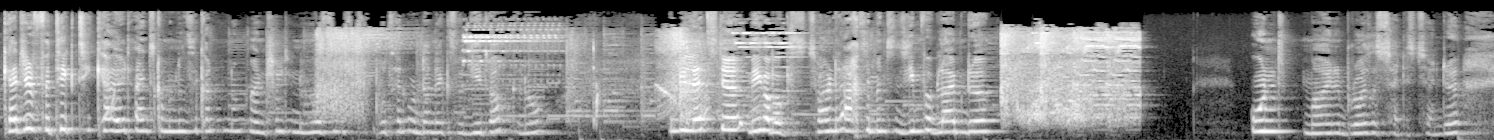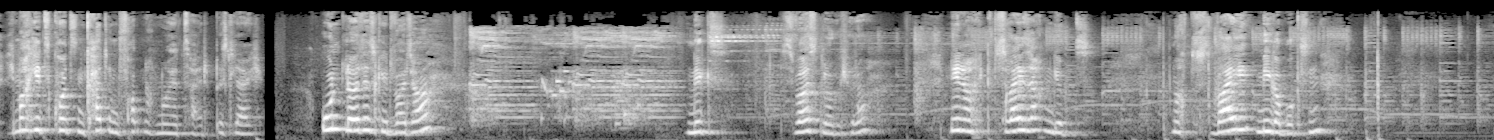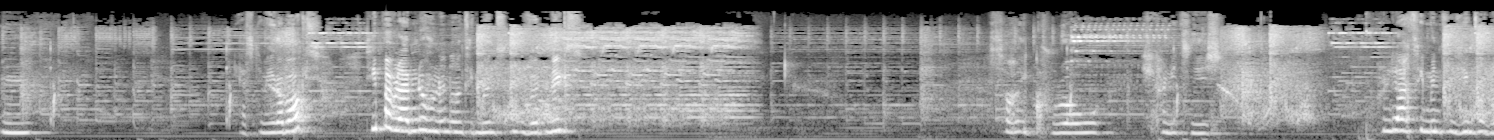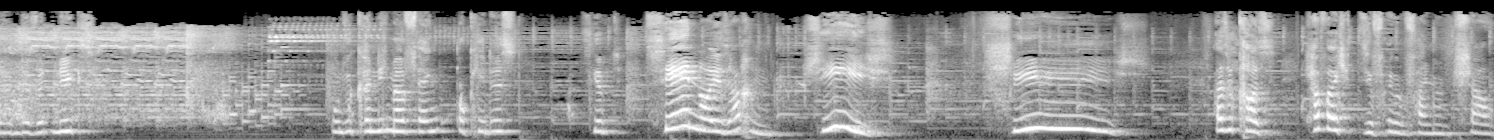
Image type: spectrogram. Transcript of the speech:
Gadget für Tick Tick halt 1,9 Sekunden und mein Schild in Höhe 50% und dann explodiert er, genau. Und die letzte Megabox, 218 Münzen, 7 verbleibende. Und meine Browser-Zeit ist zu Ende. Ich mache jetzt kurz einen Cut und frage nach neuer Zeit. Bis gleich. Und Leute, es geht weiter. Nix. Das war's, glaube ich, oder? Ne, noch zwei Sachen gibt's. Noch zwei Megaboxen. Hm. Erste Megabox. Sie verbleiben nur 190 Münzen. Wird nix. Sorry, Crow. Ich kann jetzt nicht. 180 Münzen, 7 verbleibende wird nix. Und wir können nicht mal fängen. Okay, das. Es gibt 10 neue Sachen. Sheesh. Sheesh. Also krass. Ich hoffe, euch hat diese Folge gefallen und ciao.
